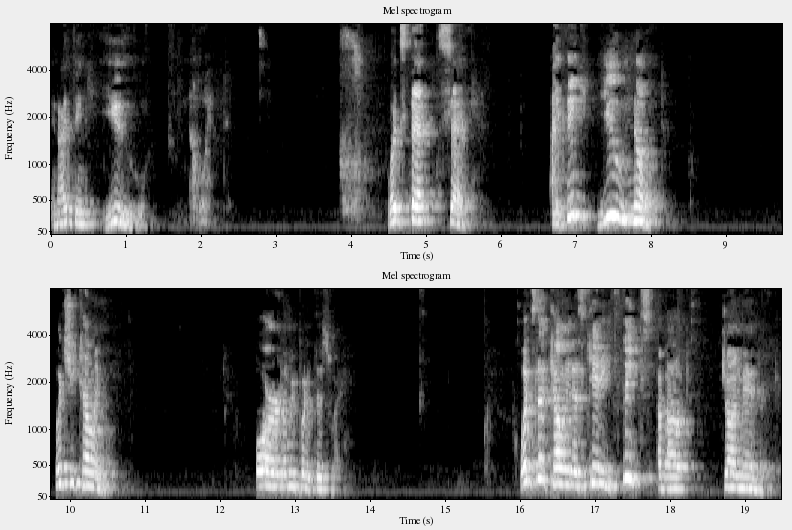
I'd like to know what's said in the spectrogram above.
And I think you know it. What's that say? I think you know it. What's she telling him? Or let me put it this way. What's that telling us Kitty thinks about John Mandrake?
